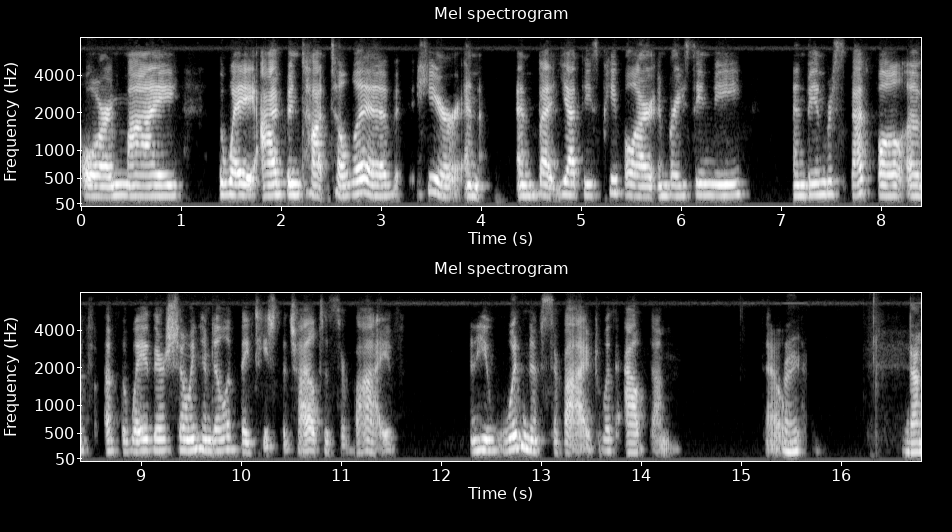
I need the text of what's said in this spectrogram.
or my the way I've been taught to live here. And and but yet these people are embracing me and being respectful of of the way they're showing him to live they teach the child to survive. And he wouldn't have survived without them. So right. Yeah.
